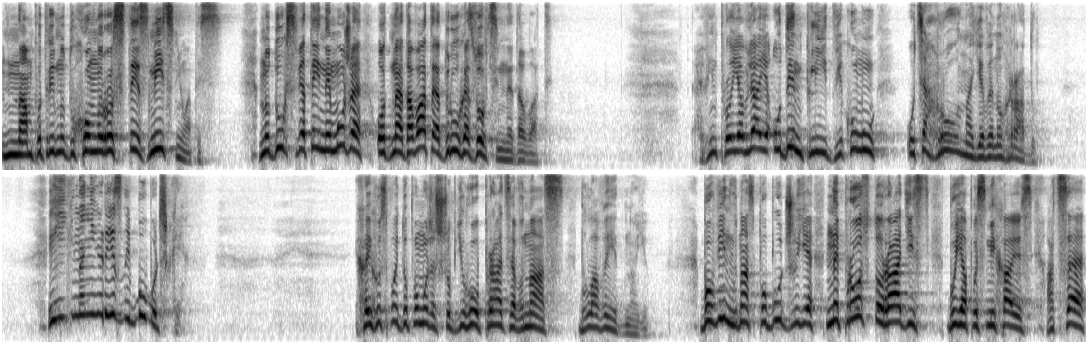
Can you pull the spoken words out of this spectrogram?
нам потрібно духовно рости, зміцнюватись. Но Дух Святий не може одне давати, а друге зовсім не давати. Він проявляє один плід, в якому оця грона є винограду. І на ній різні бубочки. Хай Господь допоможе, щоб його праця в нас була видною. Бо Він в нас побуджує не просто радість, бо я посміхаюсь, а це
